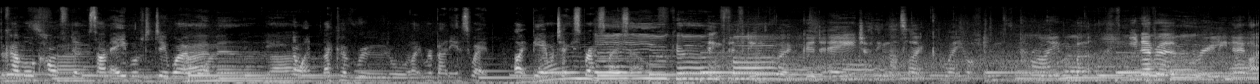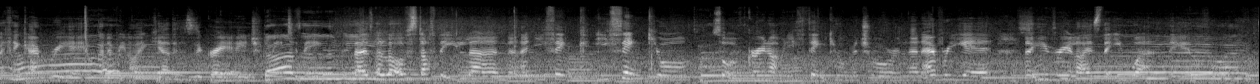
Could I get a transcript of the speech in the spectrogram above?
become more confident, so I'm able to do what I want, not like a rude or like rebellious way, like be able to express myself. I think 15 is quite a good age. I think that's like where you're optimal prime, but you never really know. Like, I think every year you're going to be like, yeah, this is a great age for me to be. There's a lot of stuff that you learn, and you think you think you're sort of grown up, and you think you're mature, and then every year that you realise that you weren't the year before.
